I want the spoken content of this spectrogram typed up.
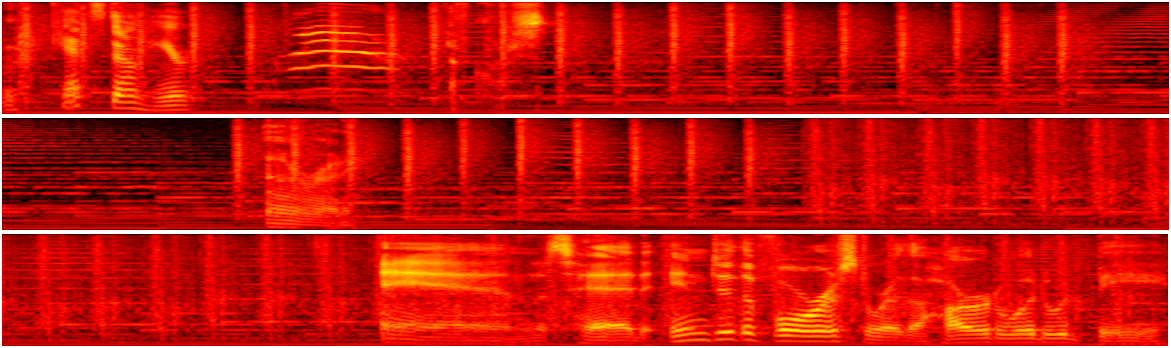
My Cat's down here. Of course. Alrighty. And let's head into the forest where the hardwood would be.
